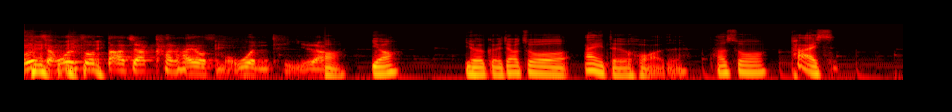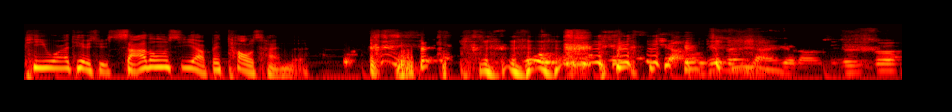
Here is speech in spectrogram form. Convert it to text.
我想问说，大家看还有什么问题？啊，有。有一个叫做爱德华的，他说 p i c e P Y T H 啥东西啊？被套惨的。我跟你讲，我可以分享一个东西，就是说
